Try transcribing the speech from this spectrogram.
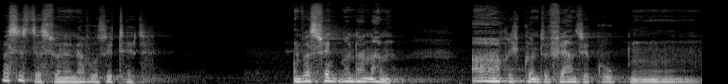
Was ist das für eine Nervosität? Und was fängt man dann an? Ach, ich könnte Fernseh gucken.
